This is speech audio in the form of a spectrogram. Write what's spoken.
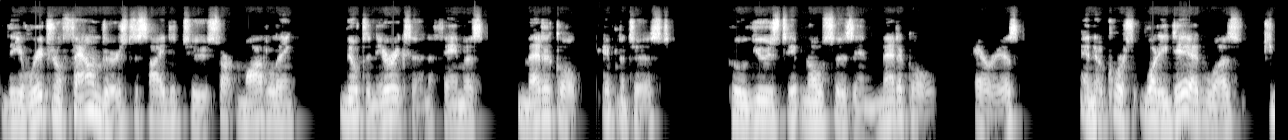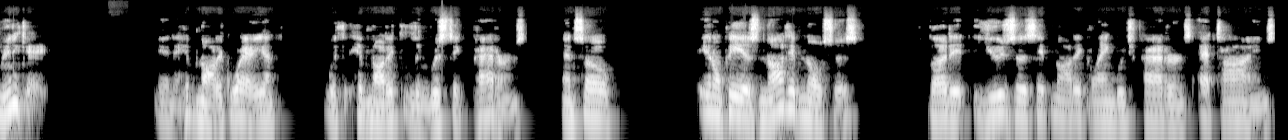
the original founders decided to start modeling Milton Erickson, a famous medical hypnotist who used hypnosis in medical areas and of course, what he did was communicate in a hypnotic way and with hypnotic linguistic patterns. And so NLP is not hypnosis, but it uses hypnotic language patterns at times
